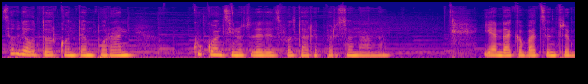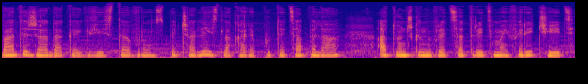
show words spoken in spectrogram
sau de autori contemporani cu conținut de dezvoltare personală. Iar dacă v-ați întrebat deja dacă există vreun specialist la care puteți apela atunci când vreți să trăiți mai fericiți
